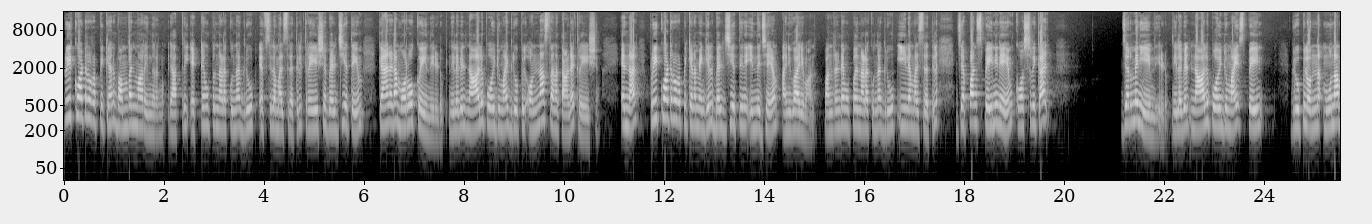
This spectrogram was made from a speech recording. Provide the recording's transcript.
പ്രീ ക്വാർട്ടർ ഉറപ്പിക്കാൻ വമ്പന്മാർ ഇന്നിറങ്ങും. രാത്രി എട്ട് മുപ്പത് നടക്കുന്ന ഗ്രൂപ്പ് എഫ്സിലെ മത്സരത്തിൽ ക്രൊയേഷ്യ ബെൽജിയത്തെയും കാനഡ മൊറോക്കോയെയും നേരിടും. നിലവിൽ നാല് പോയിന്റുമായി ഗ്രൂപ്പിൽ ഒന്നാം സ്ഥാനത്താണ് ക്രൊയേഷ്യ എന്നാൽ പ്രീ ക്വാർട്ടർ ഉറപ്പിക്കണമെങ്കിൽ ബെൽജിയത്തിന് ഇന്ന് ജയം അനിവാര്യമാണ്. പന്ത്രണ്ട് മുപ്പത് നടക്കുന്ന ഗ്രൂപ്പ് ഇയിലെ മത്സരത്തിൽ ജപ്പാൻ സ്പെയിനിനെയും കോസ്റ്ററിക്ക ജർമ്മനിയെയും നേരിടും. നിലവിൽ നാല് പോയിന്റുമായി സ്പെയിൻ ഗ്രൂപ്പിൽ ഒന്ന മൂന്നാം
